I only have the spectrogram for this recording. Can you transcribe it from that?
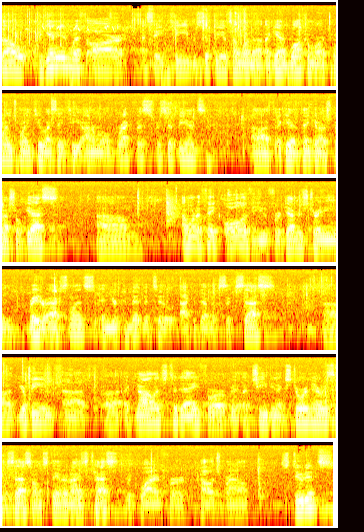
So beginning with our SAT recipients, I want to again welcome our 2022 SAT Honor Roll Breakfast recipients. Uh, again, thanking our special guests. Um, I want to thank all of you for demonstrating greater excellence and your commitment to academic success. Uh, you're being uh, uh, acknowledged today for achieving extraordinary success on standardized tests required for College Brown students.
